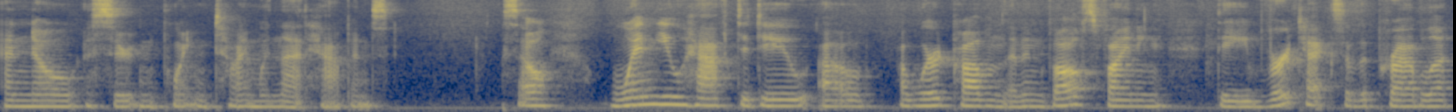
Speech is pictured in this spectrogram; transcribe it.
and know a certain point in time when that happens. So when you have to do a, a word problem that involves finding the vertex of the parabola,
